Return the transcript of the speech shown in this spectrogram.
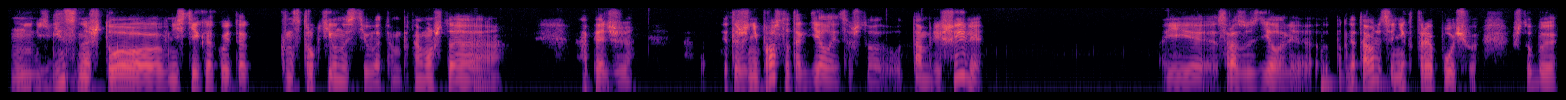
Ну, единственное, что внести какой-то конструктивности в этом, потому что, опять же, это же не просто так делается, что вот там решили, и сразу сделали, подготавливается некоторая почва, чтобы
